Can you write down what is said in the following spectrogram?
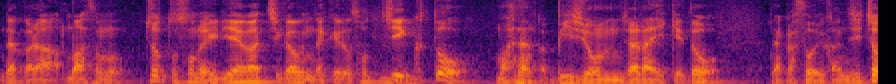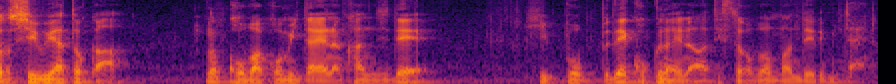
だからまあそのちょっとそのエリアが違うんだけどそっち行くと、まあなんかビジョンじゃないけどなんかそういう感じ。ちょっと渋谷とかの小箱みたいな感じでヒップホップで国内のアーティストがバンバン出るみたいな。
